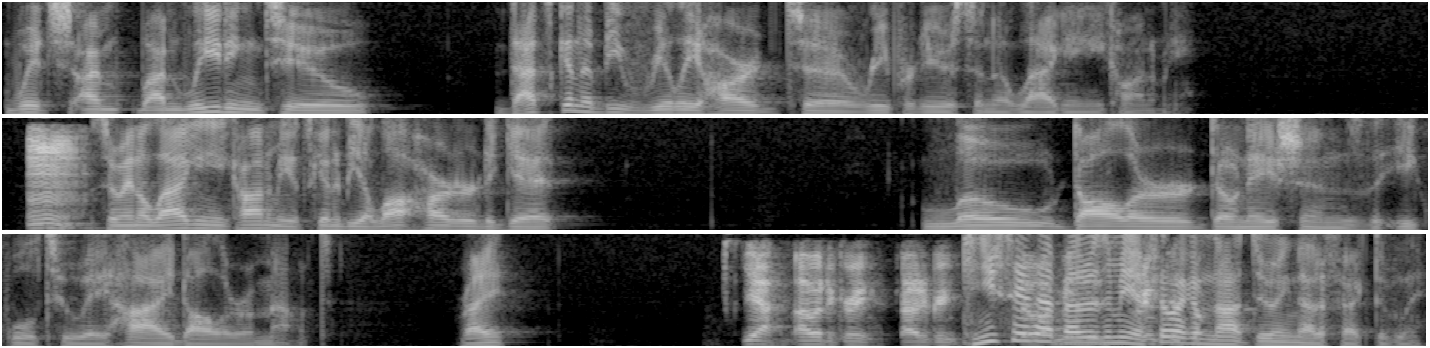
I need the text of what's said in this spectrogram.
Which I'm I'm leading to that's going to be really hard to reproduce in a lagging economy. Mm. So in a lagging economy, it's going to be a lot harder to get low dollar donations that equal to a high dollar amount, right? Yeah, I would agree. I would agree. Can you say So, that I mean, better than me? I feel like I'm not doing that effectively.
